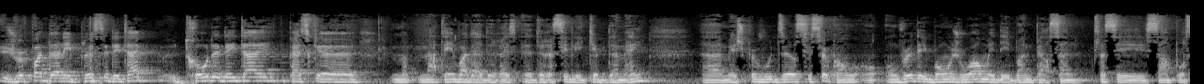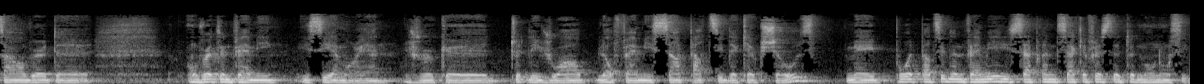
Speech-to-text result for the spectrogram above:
Je veux pas donner plus de détails, trop de détails, parce que M- Martin va adresser, adresser l'équipe demain. Euh, mais je peux vous dire, c'est sûr qu'on on- on veut des bons joueurs, mais des bonnes personnes. Ça, c'est 100%. On veut être, euh, on veut être une famille ici à Montréal. Je veux que tous les joueurs, leur famille, sentent partie de quelque chose. Mais pour être partie d'une famille, ça prend du sacrifice de tout le monde aussi.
